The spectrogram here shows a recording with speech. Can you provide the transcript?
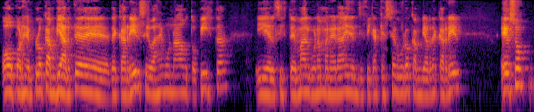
o por ejemplo cambiarte de, carril si vas en una autopista y el sistema de alguna manera identifica que es seguro cambiar de carril. Eso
